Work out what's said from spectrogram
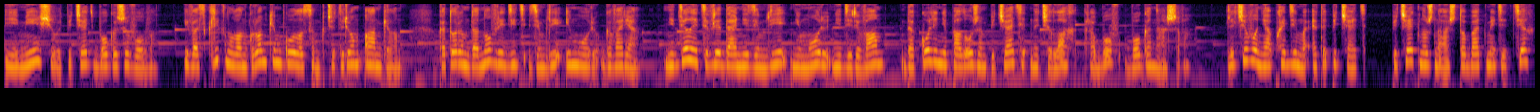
и имеющего печать Бога живого. И воскликнул он громким голосом к четырем ангелам, которым дано вредить земле и морю, говоря, «Не делайте вреда ни земле, ни морю, ни деревам, доколе не положим печати на челах рабов Бога нашего». Для чего необходима эта печать? Печать нужна, чтобы отметить тех,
